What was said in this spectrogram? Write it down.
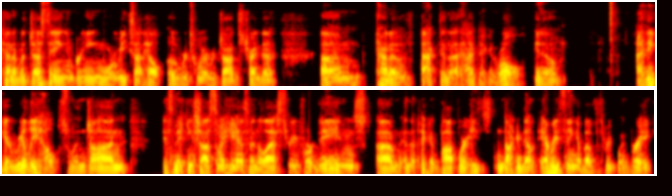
kind of adjusting and bringing more weeks out help over to wherever John's trying to um, kind of act in that high pick and roll. You know, I think it really helps when John is making shots the way he has been the last three or four games um, in the pick and pop, where he's knocking down everything above the three point break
